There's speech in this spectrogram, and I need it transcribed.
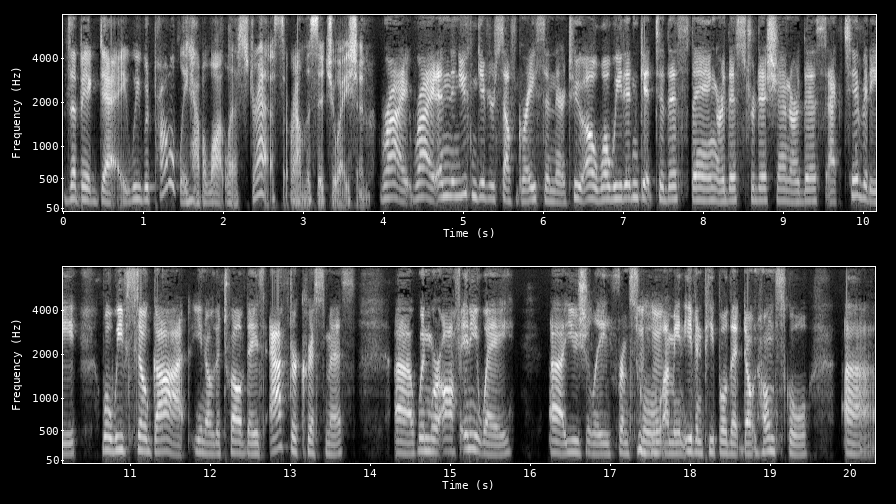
the big day we would probably have a lot less stress around the situation Right, right. And then you can give yourself grace in there too. Oh, well, we didn't get to this thing or this tradition or this activity. Well, we've still got, you know, the 12 days after Christmas uh, when we're off anyway, uh, usually from school. Mhm. I mean, even people that don't homeschool uh,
